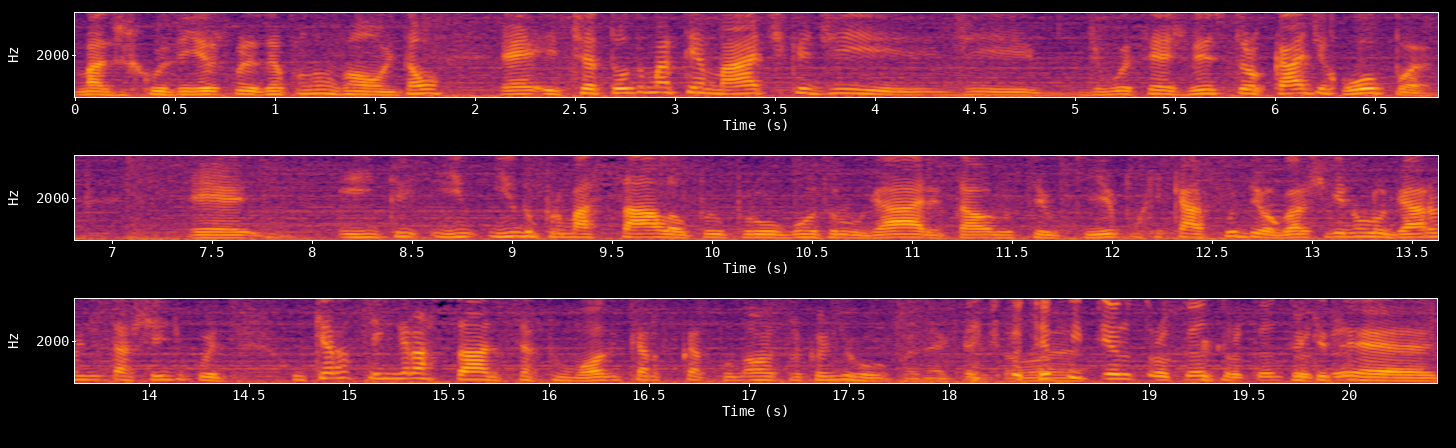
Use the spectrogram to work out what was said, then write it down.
Mas os cozinheiros, por exemplo, não vão. Então, é, tinha toda uma temática de, de, de você, às vezes, trocar de roupa é, entre, indo pra uma sala ou pra, pra algum outro lugar e tal, não sei o quê, porque, cara, fudeu, agora cheguei num lugar onde tá cheio de coisa. O que era até engraçado, de certo modo, o cara ficar toda hora trocando de roupa, né? Cara? Então, o tempo é, inteiro trocando, trocando, trocando. É,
